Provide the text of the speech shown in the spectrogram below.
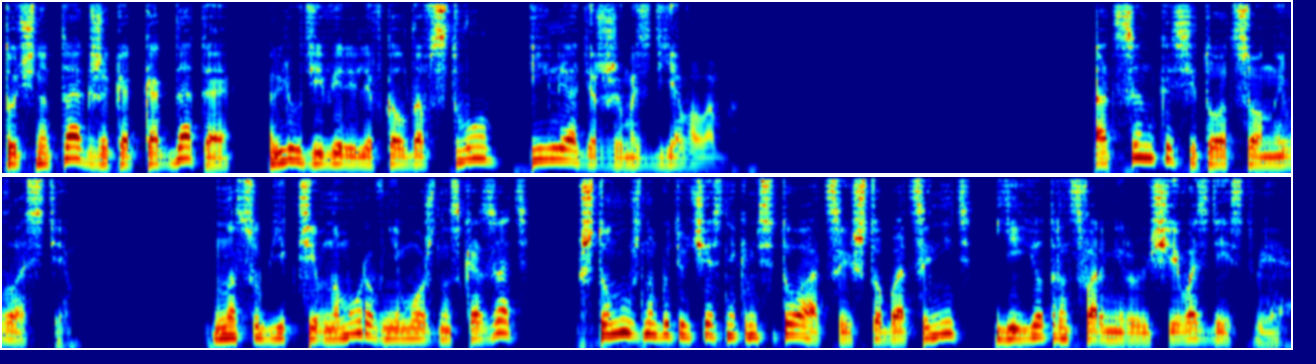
Точно так же, как когда-то люди верили в колдовство или одержимость дьяволом. Оценка ситуационной власти. На субъективном уровне можно сказать, что нужно быть участником ситуации, чтобы оценить ее трансформирующее воздействие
